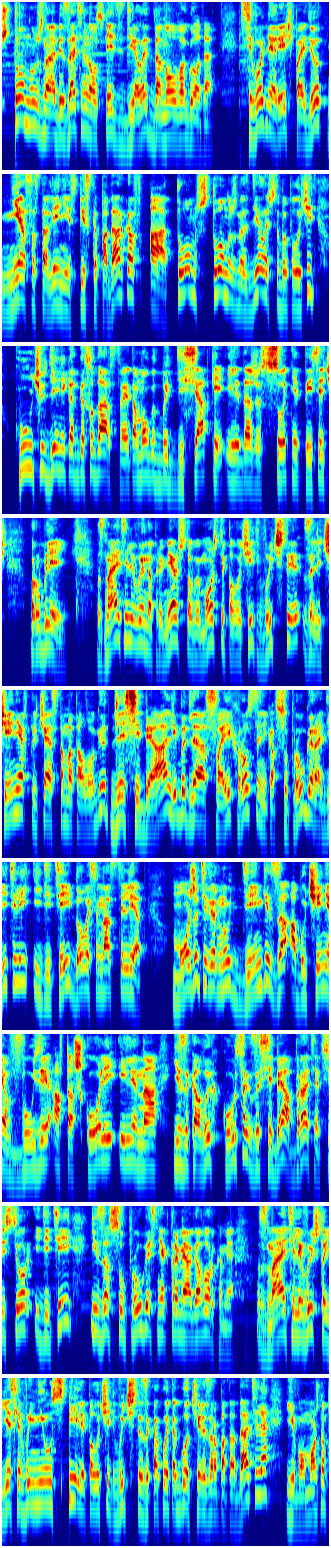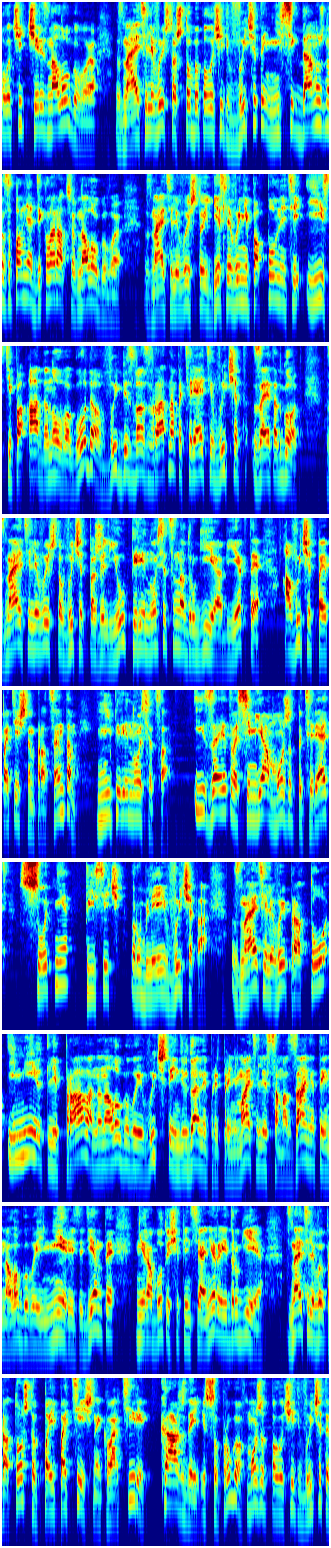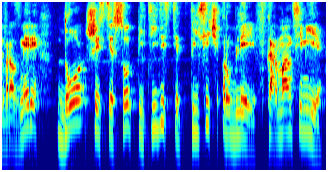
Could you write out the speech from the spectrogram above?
Что нужно обязательно успеть сделать до Нового года? Сегодня речь пойдет не о составлении списка подарков, а о том, что нужно сделать, чтобы получить кучу денег от государства. Это могут быть десятки или даже сотни тысяч рублей. Знаете ли вы, например, что вы можете получить вычеты за лечение, включая стоматологию, для себя, либо для своих родственников, супруга, родителей и детей до 18 лет – можете вернуть деньги за обучение в ВУЗе, автошколе или на языковых курсах за себя, братьев, сестер и детей и за супруга с некоторыми оговорками. Знаете ли вы, что если вы не успели получить вычеты за какой-то год через работодателя, его можно получить через налоговую? Знаете ли вы, что чтобы получить вычеты, не всегда нужно заполнять декларацию в налоговую? Знаете ли вы, что если вы не пополните ИИС типа А до Нового года, вы безвозвратно потеряете вычет за этот год? Знаете ли вы, что вычет по жилью переносится на другие объекты, а вычет по ипотечным процентам не переносится? Из-за этого семья может потерять сотни тысяч рублей вычета. Знаете ли вы про то, имеют ли право на налоговые вычеты индивидуальные предприниматели, самозанятые, налоговые нерезиденты, неработающие пенсионеры и другие? Знаете ли вы про то, что по ипотечной квартире каждый из супругов может получить вычеты в размере до 650 тысяч рублей в карман семьи?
